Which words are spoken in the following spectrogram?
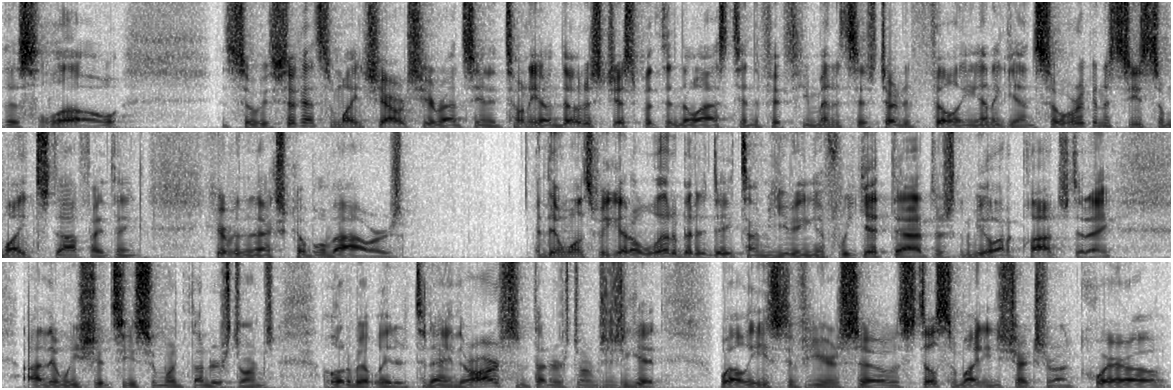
this low. And so we've still got some light showers here around San Antonio. Notice just within the last 10 to 15 minutes, they've started filling in again. So we're going to see some light stuff, I think, here for the next couple of hours. And then once we get a little bit of daytime heating, if we get that, there's going to be a lot of clouds today. Uh, then we should see some more thunderstorms a little bit later today. There are some thunderstorms as you get well east of here, so still some lightning strikes around Cuero.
